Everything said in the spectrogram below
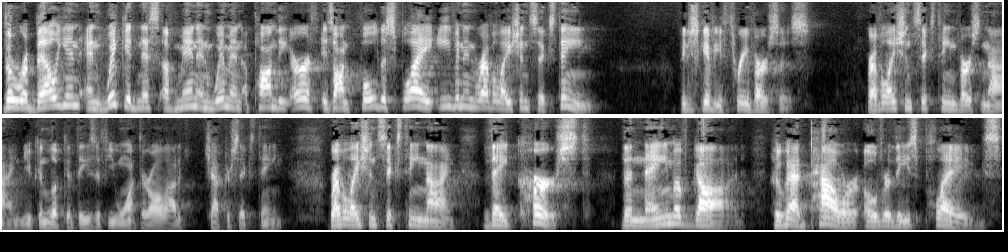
The rebellion and wickedness of men and women upon the earth is on full display even in Revelation 16. Let me just give you three verses. Revelation 16, verse 9. You can look at these if you want. They're all out of chapter 16. Revelation 16, 9. They cursed the name of God who had power over these plagues.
